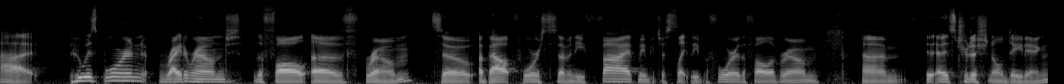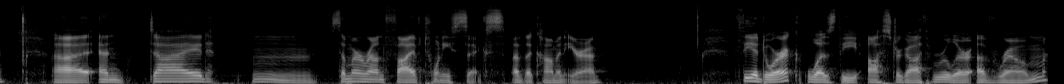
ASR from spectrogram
uh, who was born right around the fall of Rome, so about 475, maybe just slightly before the fall of Rome, um, as traditional dating, uh, and died hmm, somewhere around 526 of the Common Era. Theodoric was the Ostrogoth ruler of Rome,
